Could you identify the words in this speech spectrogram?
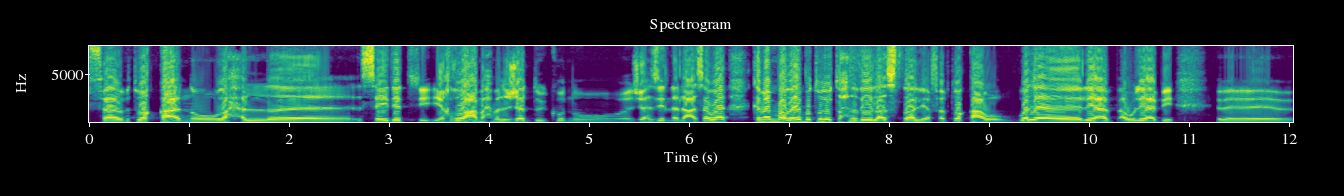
فبتوقع إنه راح السيدات ياخذوها على محمل الجد ويكونوا جاهزين لها سوا كمان مرة هي بطولة تحضيريه لأستراليا فبتوقع ولا لاعب أو لاعبه آه،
